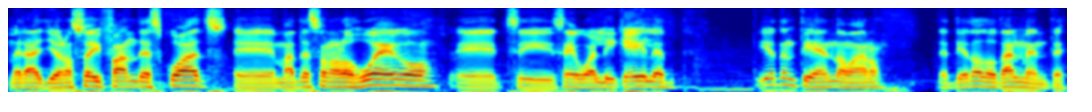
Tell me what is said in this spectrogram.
mira, yo no soy fan de squads, eh, más de eso no los juego. Eh, si sé Wally Caleb, yo te entiendo, mano. Te entiendo totalmente.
